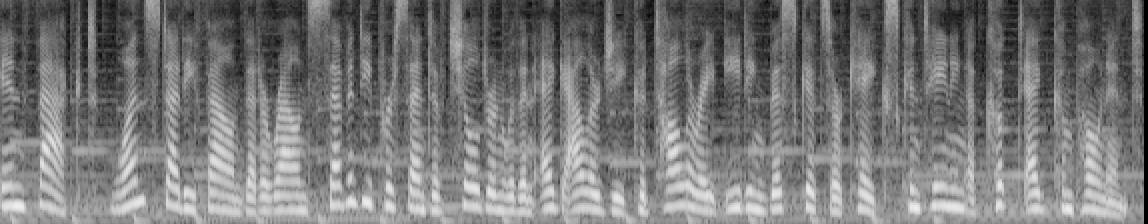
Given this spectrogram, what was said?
In fact, one study found that around 70% of children with an egg allergy could tolerate eating biscuits or cakes containing a cooked egg component.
